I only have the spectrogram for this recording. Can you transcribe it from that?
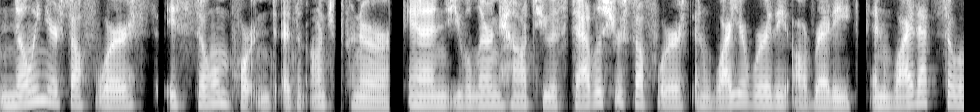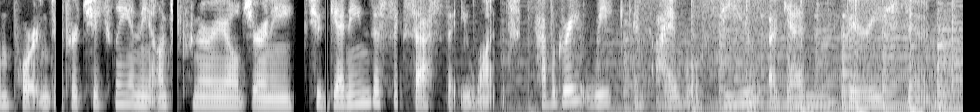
knowing your self worth is so important as an entrepreneur and you will learn how to establish your self worth and why you're worthy already and why that's so important, particularly in the entrepreneurial journey to getting the success that you want. Have a great week and I will see you again very soon.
